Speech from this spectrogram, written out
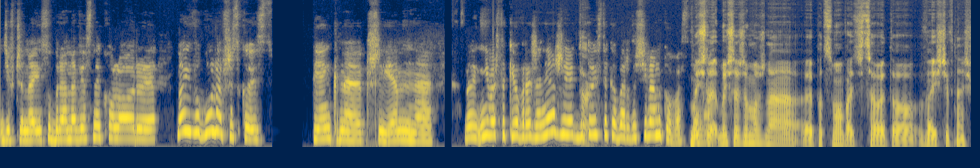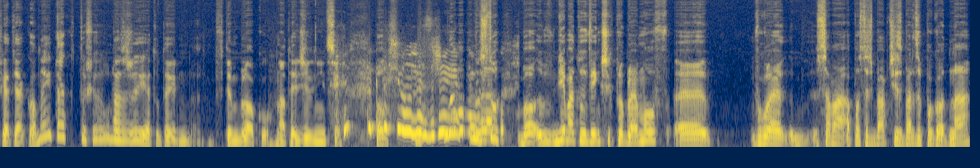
dziewczyna jest ubrana w jasne kolory, no i w ogóle wszystko jest piękne, przyjemne. No nie masz takiego wrażenia, że jakby Tak. to jest taka bardzo sielankowa scena. Myślę, myślę, że można e, podsumować całe to wejście w ten świat jako, no i tak tu się u nas żyje tutaj w tym bloku, na tej dzielnicy. Bo, To się u nas żyje no, w po prostu, bloku. bo nie ma tu większych problemów. e, W ogóle sama postać babci jest bardzo pogodna.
